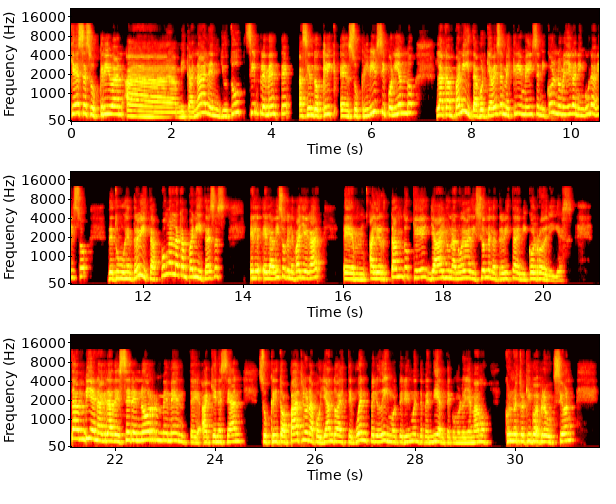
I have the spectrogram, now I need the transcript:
que se suscriban a mi canal en YouTube simplemente haciendo clic en suscribirse y poniendo la campanita, porque a veces me escriben y me dicen, Nicole, no me llega ningún aviso de tus entrevistas. Pongan la campanita, ese es el, aviso que les va a llegar em, alertando que ya hay una nueva edición de la entrevista de Nicole Rodríguez. También agradecer enormemente a quienes se han suscrito a Patreon apoyando a este buen periodismo, el periodismo independiente, como lo llamamos con nuestro equipo de producción.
